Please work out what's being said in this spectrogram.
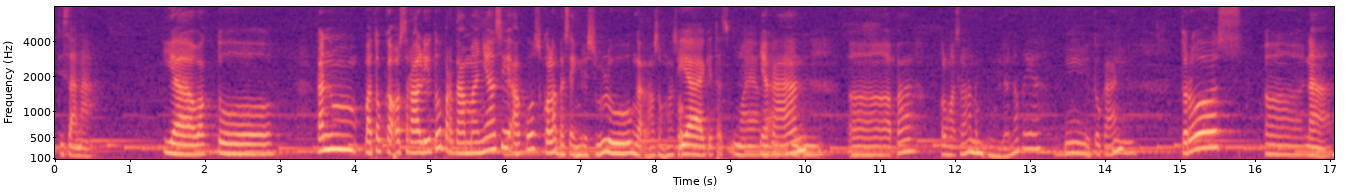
di sana? Ya, waktu kan waktu ke Australia itu pertamanya sih aku sekolah bahasa Inggris dulu nggak langsung masuk iya kita semua ya ya kan hmm. uh, apa kalau nggak salah enam bulan apa ya hmm. itu kan hmm. terus uh, nah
